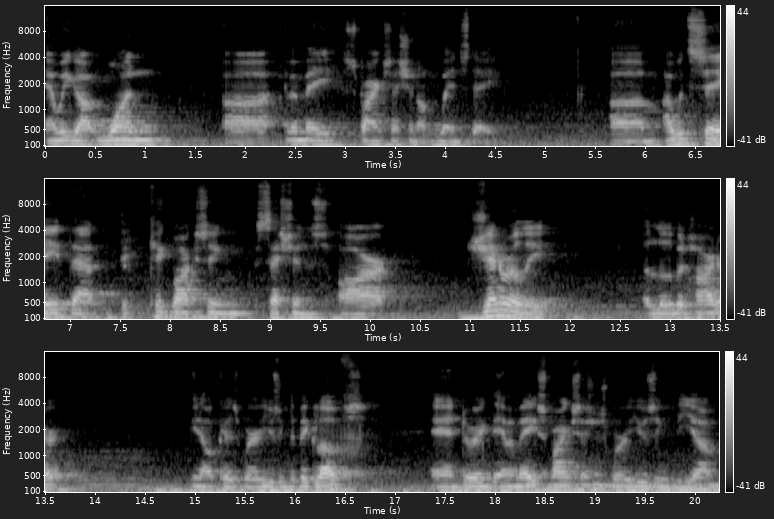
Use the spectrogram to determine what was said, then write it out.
and we got one uh, MMA sparring session on Wednesday. Um, I would say that the kickboxing sessions are generally a little bit harder, you know, because we're using the big gloves, and during the MMA sparring sessions, we're using the um,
